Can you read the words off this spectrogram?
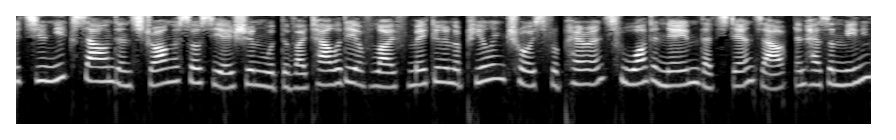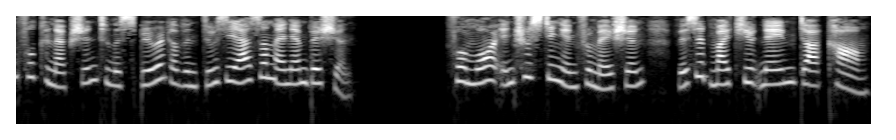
Its unique sound and strong association with the vitality of life make it an appealing choice for parents who want a name that stands out and has a meaningful connection to the spirit of enthusiasm and ambition. For more interesting information, visit mycutename.com.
